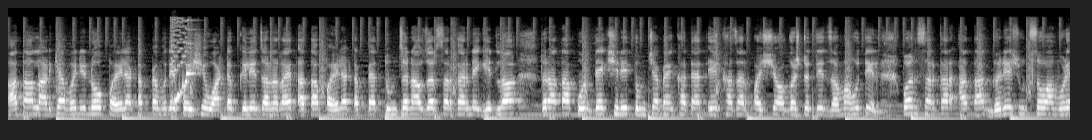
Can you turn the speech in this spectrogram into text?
आता लाडक्या बहिणींनो पहिल्या टप्प्यामध्ये पैसे वाटप केले जाणार आहेत. आता पहिल्या टप्प्यात तुमचं नाव जर सरकारने घेतलं तर आता कोणत्याही क्षणी तुमच्या बँक खात्यात एक हजार पाचशे ऑगस्ट ते जमा होतील. पण सरकार आता गणेश उत्सवामुळे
